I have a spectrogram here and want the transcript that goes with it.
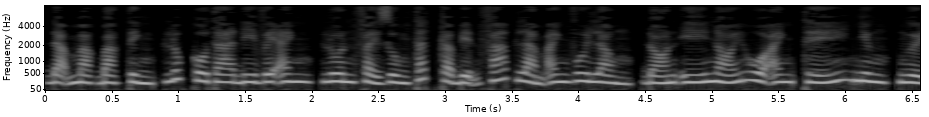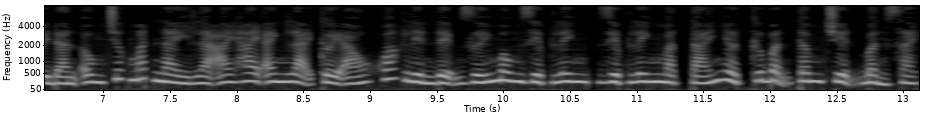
đạm mạc bạc tình, lúc cô ta đi với anh, luôn phải dùng tất cả biện pháp làm anh vui lòng, đón ý nói hùa anh, thế nhưng, người đàn ông trước mắt này là ai? Hai anh lại cởi áo khoác liền đệm dưới mông Diệp Linh, Diệp Linh mặt tái nhợt cứ bận tâm chuyện bẩn sạch.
